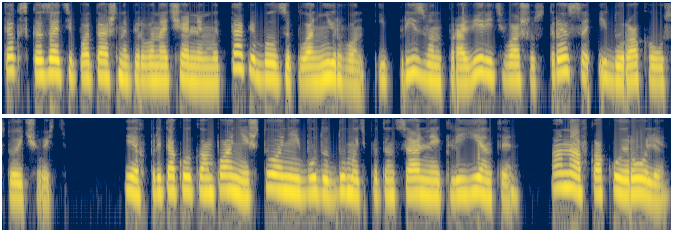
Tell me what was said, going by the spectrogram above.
Так сказать, эпатаж на первоначальном этапе был запланирован и призван проверить вашу стресса и дуракоустойчивость. Эх, при такой компании что о ней будут думать потенциальные клиенты, она в какой роли?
